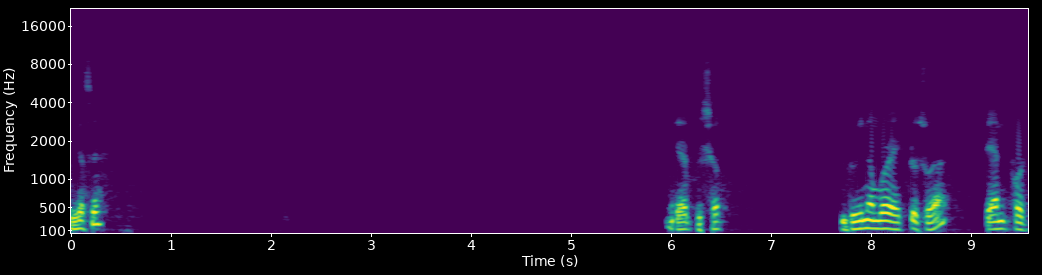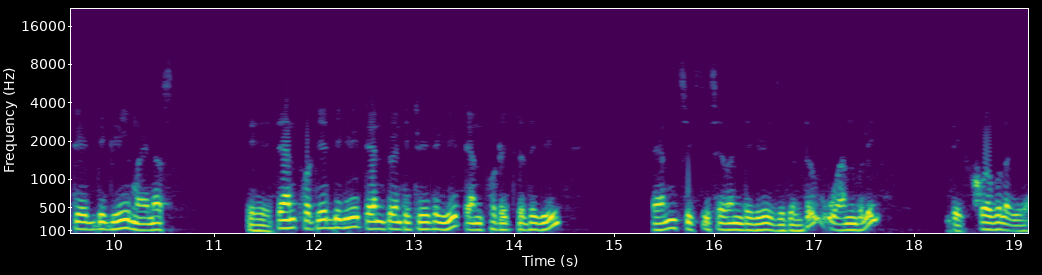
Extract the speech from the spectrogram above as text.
ঠিক আছে? ইয়াৰ পিছত দুই নম্বৰ একটো চোৱা tan forty eight degree minus tan forty eight degree tan twenty three degree tan forty three degree tan sixty seven degree equal to one বুলি দেখুৱাব লাগে।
